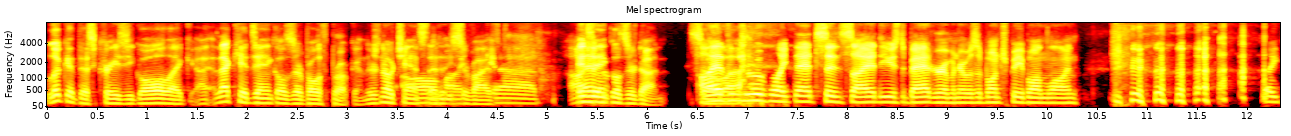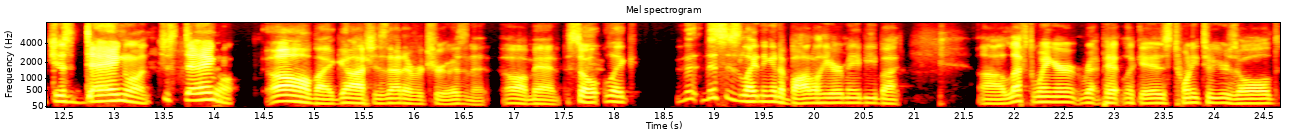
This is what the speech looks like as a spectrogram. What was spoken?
look at this crazy goal. Like uh, that kid's ankles are both broken. There's no chance oh that he survives. His ankles are done. So, I haven't uh, moved like that since I had to use the bathroom, and there was a bunch of people online. like just dangling, just dangling. Oh my gosh, is that ever true, isn't it? Oh man. So like th- this is lightning in a bottle here, maybe, but uh, left winger Rhett Pitlick is 22 years old,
